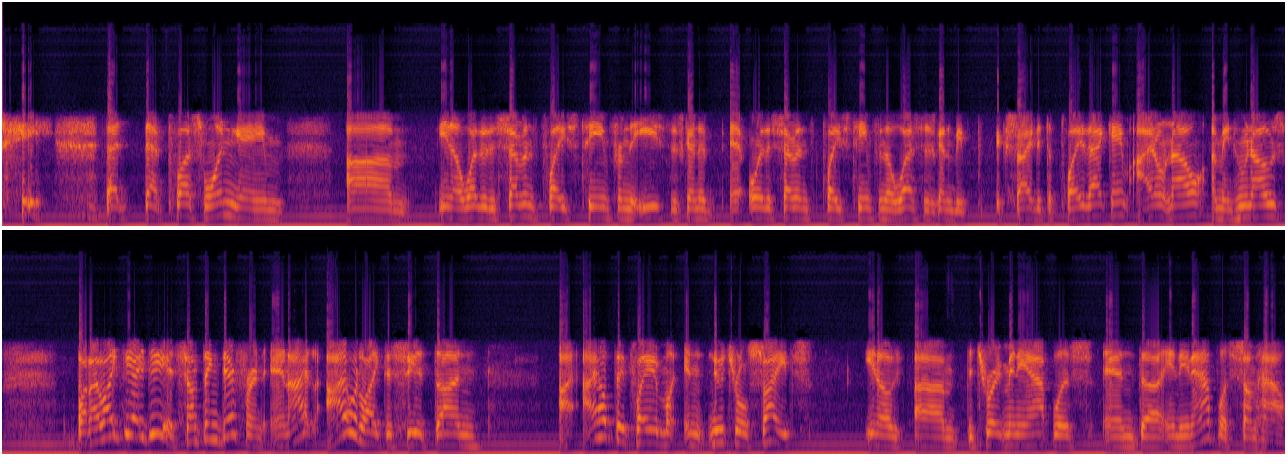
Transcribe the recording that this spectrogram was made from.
see that that plus one game. Um, you know whether the seventh place team from the east is going to, or the seventh place team from the west is going to be excited to play that game. I don't know. I mean, who knows? But I like the idea. It's something different, and I I would like to see it done. I, I hope they play in neutral sites. You know, um, Detroit, Minneapolis, and uh, Indianapolis somehow,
